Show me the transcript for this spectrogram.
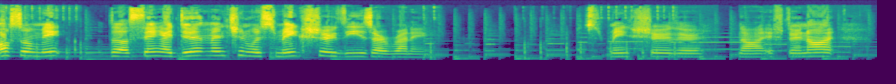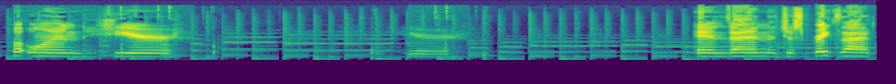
Also, make the thing I didn't mention was make sure these are running. Just make sure they're not. If they're not, put one here. Here. And then just break that.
